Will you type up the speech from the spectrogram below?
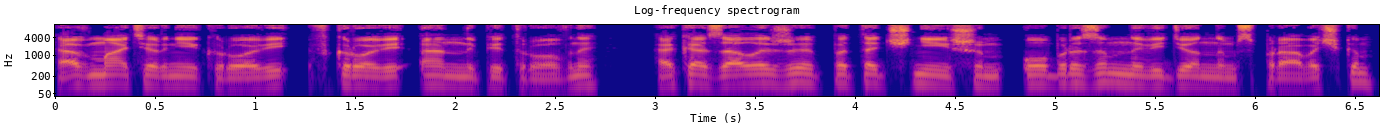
а в матерней крови, в крови Анны Петровны, оказалась же по точнейшим образом наведенным справочкам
